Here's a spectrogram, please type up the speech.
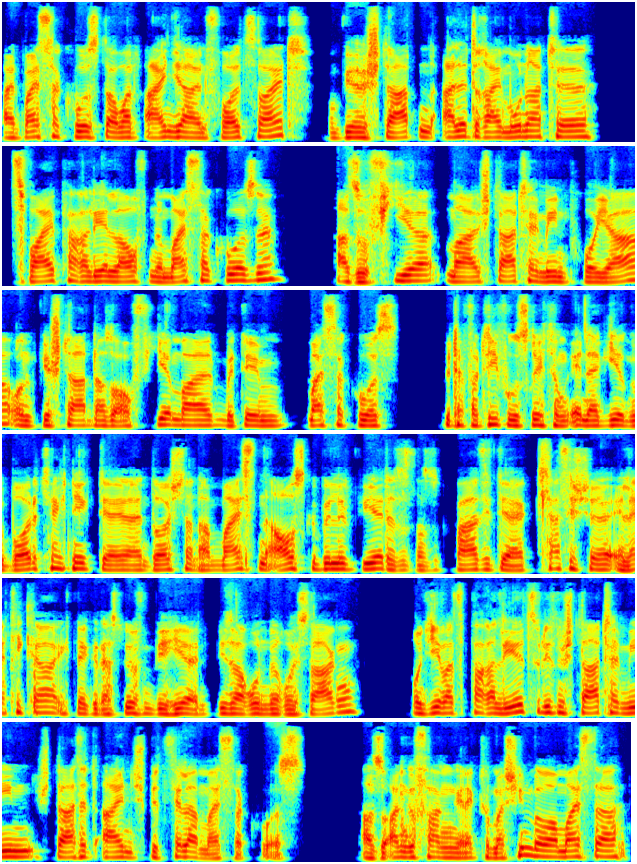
Ein Meisterkurs dauert ein Jahr in Vollzeit und wir starten alle drei Monate zwei parallel laufende Meisterkurse, also viermal Starttermin pro Jahr und wir starten also auch viermal mit dem Meisterkurs mit der Vertiefungsrichtung Energie- und Gebäudetechnik, der ja in Deutschland am meisten ausgebildet wird. Das ist also quasi der klassische Elektriker. Ich denke, das dürfen wir hier in dieser Runde ruhig sagen. Und jeweils parallel zu diesem Starttermin startet ein spezieller Meisterkurs. Also angefangen Elektromaschinenbauermeister,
